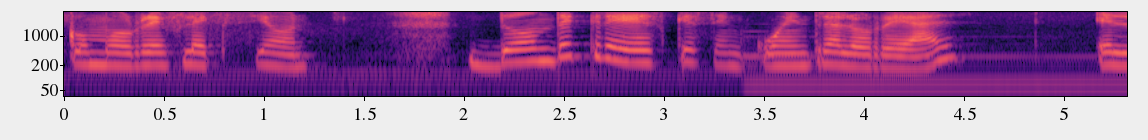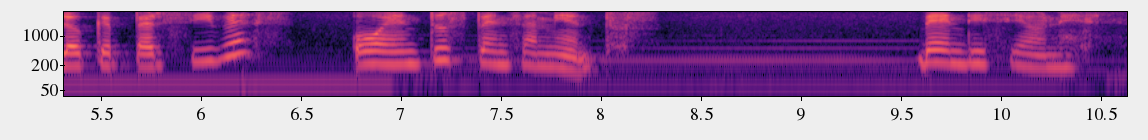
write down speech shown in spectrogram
Como reflexión, ¿dónde crees que se encuentra lo real? ¿En lo que percibes o en tus pensamientos? Bendiciones.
